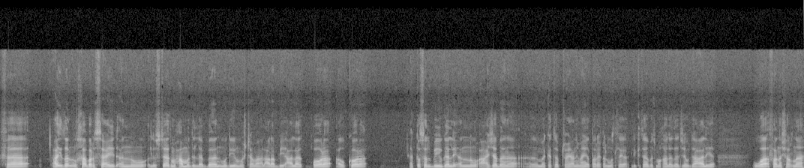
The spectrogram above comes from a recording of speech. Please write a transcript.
فأيضا الخبر السعيد أنه الأستاذ محمد اللبان مدير المجتمع العربي على قورة أو كورة اتصل بي وقال لي أنه أعجبنا آه، ما كتبته يعني ما هي الطريقة المثلى لكتابة مقالة ذات جودة عالية. فنشرناه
